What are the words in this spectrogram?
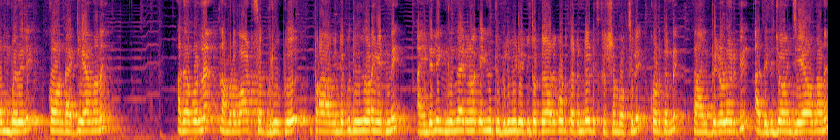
ഒമ്പതിൽ കോൺടാക്റ്റ് ചെയ്യാവുന്നതാണ്. അതേപോലെ നമ്മുടെ വാട്സപ്പ് ഗ്രൂപ്പ് പ്രാവിന്റെ പുതിയത് തുടങ്ങിയിട്ടുണ്ട്. അതിന്റെ ലിങ്കും കാര്യങ്ങളൊക്കെ യൂട്യൂബിൽ വീഡിയോയ്ക്ക് തൊട്ട് താഴെ കൊടുത്തിട്ടുണ്ട്. ഡിസ്ക്രിപ്ഷൻ ബോക്സിൽ കൊടുത്തിട്ടുണ്ട്. താല്പര്യമുള്ളവർക്ക് അതിൽ ജോയിൻ ചെയ്യാവുന്നതാണ്.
